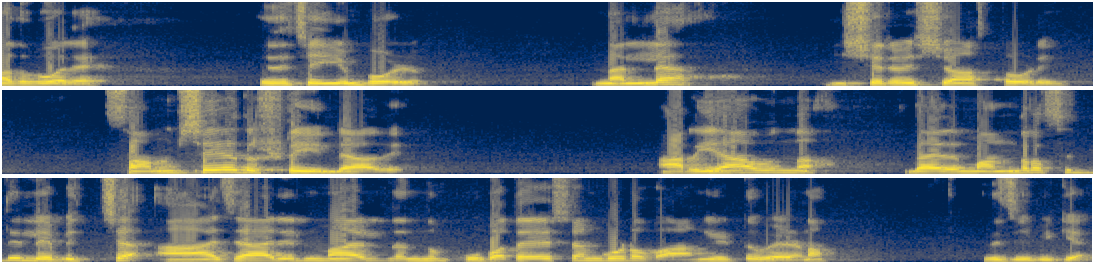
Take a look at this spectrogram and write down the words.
അതുപോലെ ഇത് ചെയ്യുമ്പോഴും നല്ല ഈശ്വരവിശ്വാസത്തോടെ സംശയദൃഷ്ടിയില്ലാതെ അറിയാവുന്ന അതായത് മന്ത്രസിദ്ധി ലഭിച്ച ആചാര്യന്മാരിൽ നിന്നും ഉപദേശം കൂടെ വാങ്ങിയിട്ട് വേണം ഇത് ജീവിക്കാൻ.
